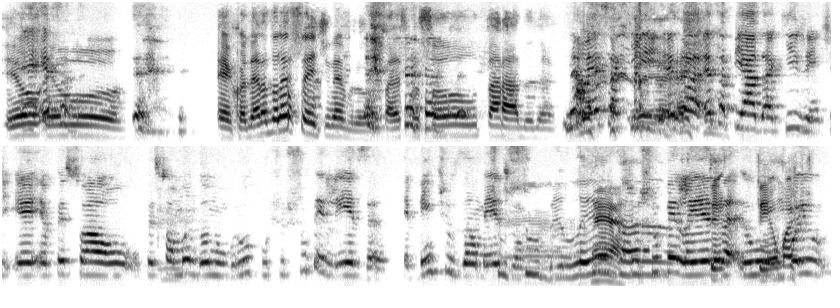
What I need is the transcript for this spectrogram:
Eu, é, eu... É, quando era adolescente, né, Bruno? Parece que eu sou o tarado, né? Não, essa aqui, essa, essa piada aqui, gente, é, é, o, pessoal, o pessoal mandou num grupo Chuchu Beleza. É bem tiozão mesmo. Chuchu Beleza. É. Chuchu Beleza. Tem, tem uma... Foi o...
